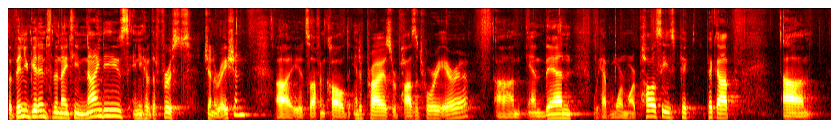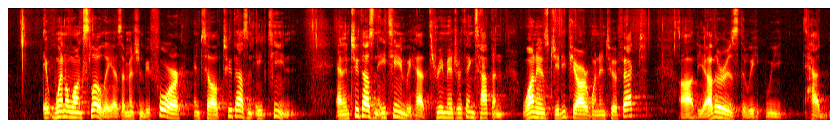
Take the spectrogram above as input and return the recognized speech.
But then you get into the 1990s and you have the first generation. Uh, it's often called enterprise repository area. Um, and then we have more and more policies pick, pick up. Um, it went along slowly, as I mentioned before, until 2018 and in 2018, we had three major things happen. One is GDPR went into effect. Uh, the other is that we, we had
